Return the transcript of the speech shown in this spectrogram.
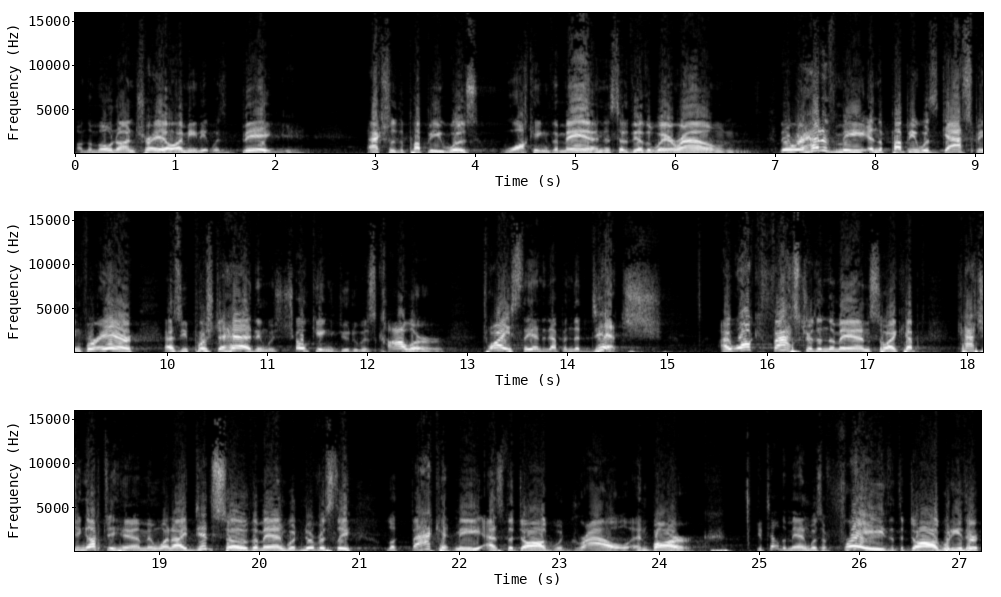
on the Monon Trail. I mean, it was big. Actually, the puppy was walking the man instead of the other way around. They were ahead of me, and the puppy was gasping for air as he pushed ahead and was choking due to his collar. Twice they ended up in the ditch. I walked faster than the man, so I kept catching up to him, and when I did so, the man would nervously look back at me as the dog would growl and bark. You could tell the man was afraid that the dog would either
